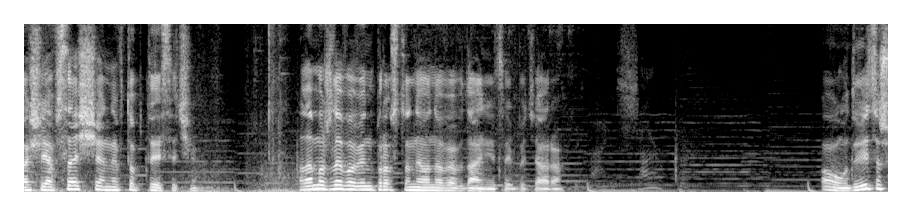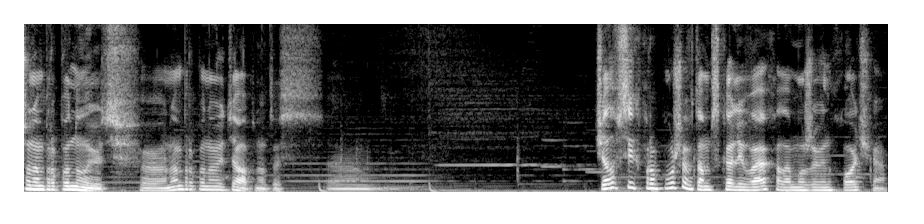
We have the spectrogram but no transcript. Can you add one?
Бач, я все ще не в топ-1000. Але можливо він просто не оновив дані цей бутяра. О, дивіться, що нам пропонують. Е, Нам пропонують апнутись. Е, Чел всіх пропушив там скалівех, але може він хоче.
